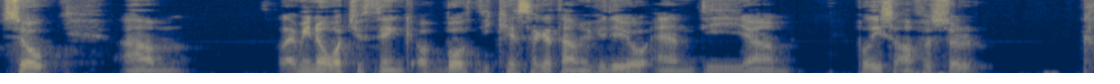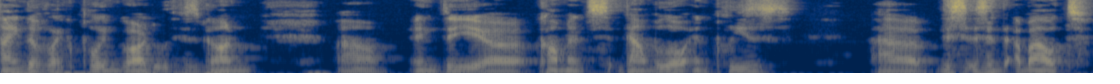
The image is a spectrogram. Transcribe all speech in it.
So um, let me know what you think of both the Kesa Gatame video and the um, police officer kind of like pulling guard with his gun uh, in the uh, comments down below. And please uh, this isn't about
